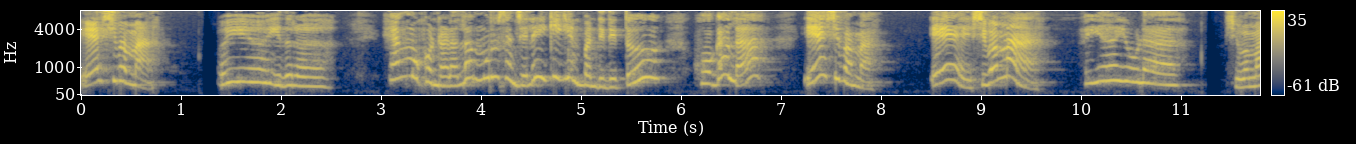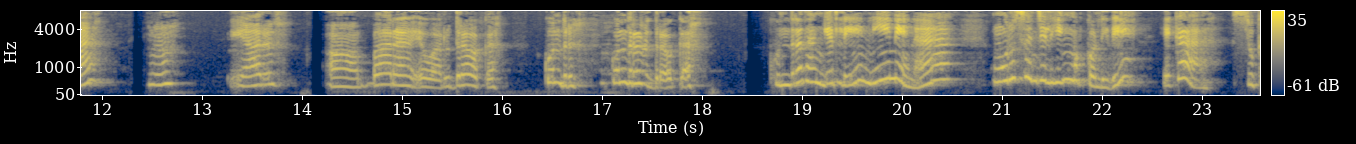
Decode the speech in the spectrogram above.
ಏ ಶಿವಮ್ಮ. ಅಯ್ಯ, ಇದರ ಹೆಂಗ್ ಮುಕೊಂಡಾಳಲ್ಲ ಮೂರು ಸಂಜೆಲೆ ಈಕೆಗೇನ್ ಬಂದಿದ್ದಿತ್ತು? ಹೋಗಲ್ಲ? ಏ ಶಿವಮ್ಮ. ಏ ಶಿವಮ್ಮ. ಅಯ್ಯ, ಇವಳ. ಶಿವಮ್ಮ. ಹ್ಮ್. ಯಾರು? ಬಾರ, ಯವ್ವ, ರುದ್ರವಕ್ಕ. ಕುಂದ್ರ ಕುಂದ್ರ, ರುದ್ರವಕ್ಕ. ಕುಂದ್ರದ ಹಂಗಿರ್ಲಿ, ನೀನೇನ? ಮೂರು ಸಂಜೆಲಿ ಹಿಂಗ್ ಮಕ್ಕೊಂಡಿದಿ? ಏಕ, ಸುಖ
